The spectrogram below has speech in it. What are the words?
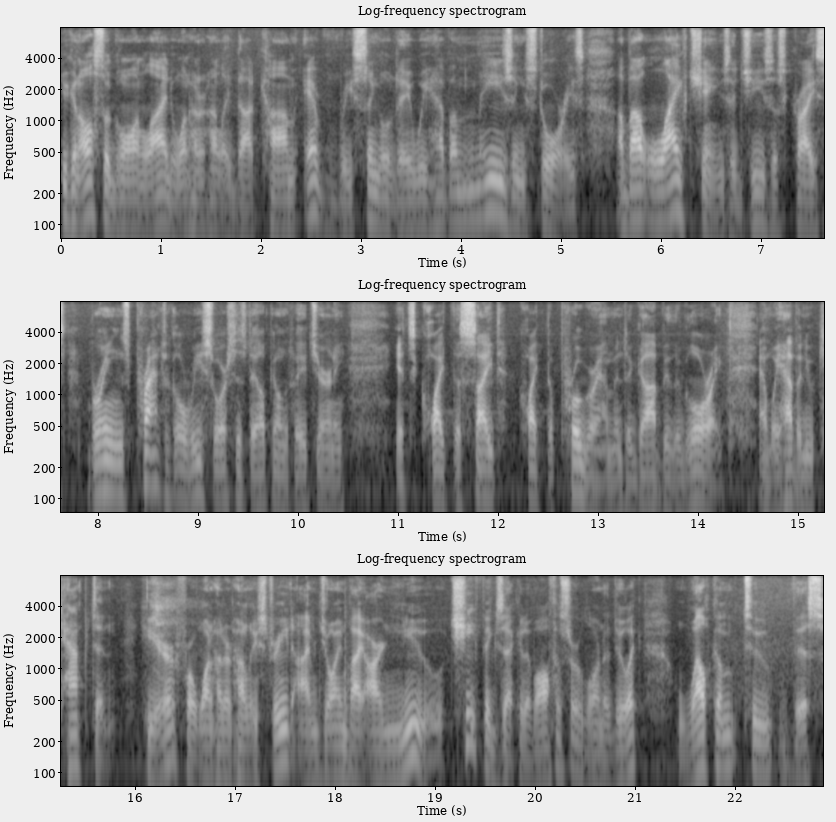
You can also go online to 100huntley.com. Every single day, we have amazing stories about life change that Jesus Christ brings, practical resources to help you on the faith journey. It's quite the sight, quite the program, and to God be the glory. And we have a new captain here for 100 Huntley Street. I'm joined by our new Chief Executive Officer, Lorna Dueck. Welcome to this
